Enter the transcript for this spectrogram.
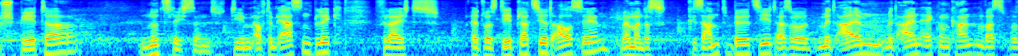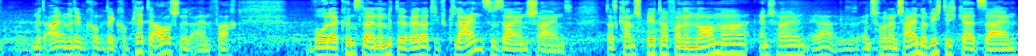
später nützlich sind, die auf dem ersten Blick vielleicht etwas deplatziert aussehen, wenn man das gesamte Bild sieht, also mit allem, mit allen Ecken und Kanten, was, mit allem, mit dem der komplette Ausschnitt einfach, wo der Künstler in der Mitte relativ klein zu sein scheint. Das kann später von enormer entscheiden, ja, von entscheidender Wichtigkeit sein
